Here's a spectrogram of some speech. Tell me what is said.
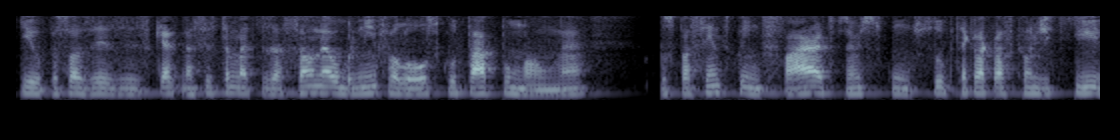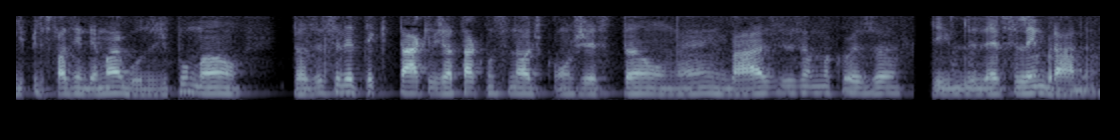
que o pessoal às vezes esquece, na sistematização, né, o Bruninho falou, escutar pulmão, né? Os pacientes com infarto, principalmente com SUP, tem aquela classificação de Killip, eles fazem edema agudo de pulmão. Então, às vezes, você detectar que ele já está com sinal de congestão, né, em bases, é uma coisa que deve ser lembrada.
